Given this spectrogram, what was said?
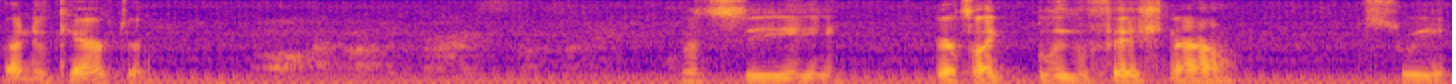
Got a new character. Let's see. We got some like blue fish now. Sweet.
